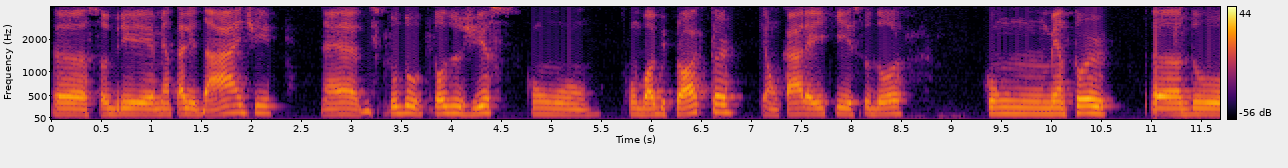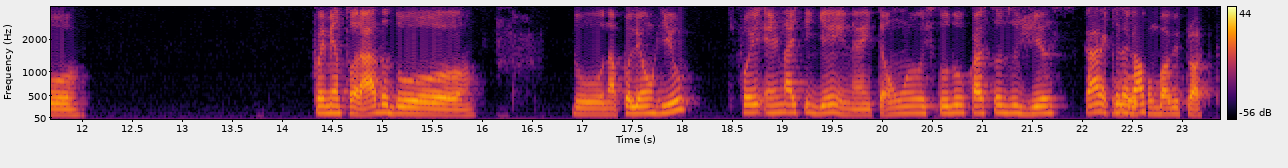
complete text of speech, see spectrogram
uh, sobre mentalidade, né, estudo todos os dias com com Bob Proctor, que é um cara aí que estudou com um mentor uh, do foi mentorado do, do Napoleão Hill, que foi Air Nightingale, né? Então eu estudo quase todos os dias cara, que legal. com Bob Proctor.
